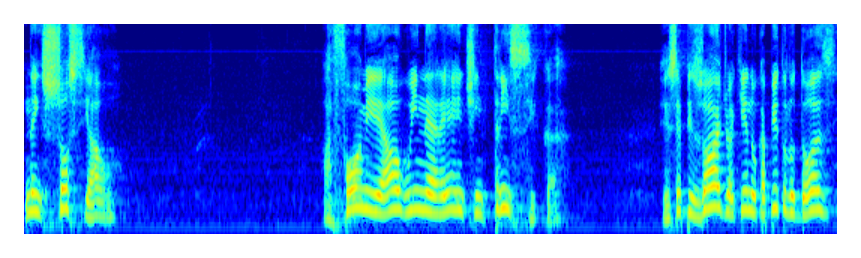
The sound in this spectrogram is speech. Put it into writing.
nem social. A fome é algo inerente, intrínseca. Esse episódio aqui no capítulo 12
